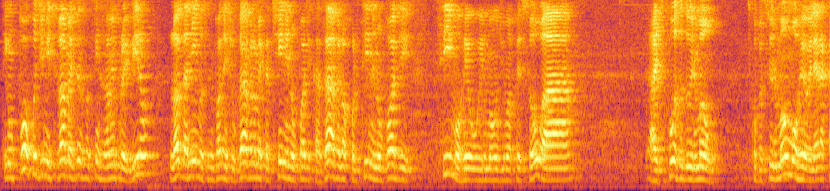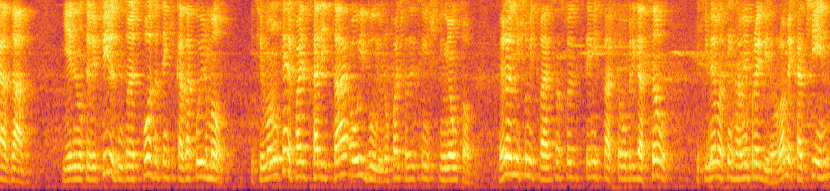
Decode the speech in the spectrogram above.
tem um pouco de mitzvah, mas mesmo assim também proibiram. Lodanim, vocês não podem julgar, velo mekatini, não pode casar, velo cortini, não pode, se morreu o irmão de uma pessoa, a, a esposa do irmão, desculpa, se o irmão morreu, ele era casado e ele não teve filhos, então a esposa tem que casar com o irmão. E se o irmão não quer, faz khalitza ou ibum, não pode fazer isso em, Yom Tov. Velo mitzvah, essas são as coisas que tem mitzvah, que tem obrigação e que mesmo assim também proibiram. Lo mekatin,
